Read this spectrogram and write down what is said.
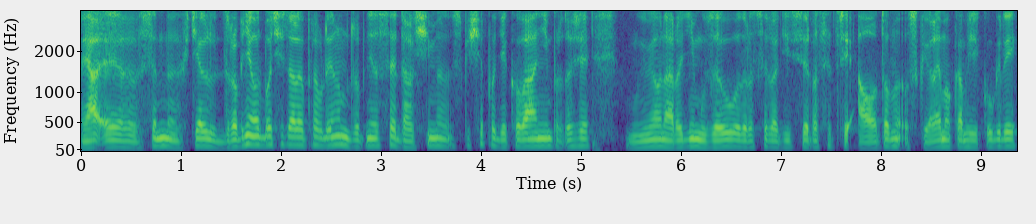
No já e, jsem chtěl drobně odbočit, ale opravdu jenom drobně zase dalším spíše poděkováním, protože mluvíme o Národním muzeu od roce 2023 a o tom skvělém okamžiku, kdy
